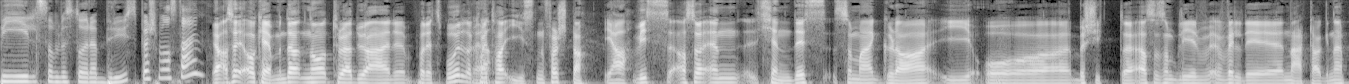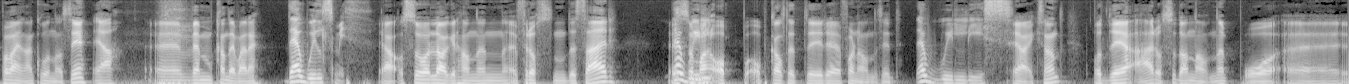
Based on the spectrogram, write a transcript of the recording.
Bil som består av brus? Spørsmålstegn. Ja, altså, ok, men da, Nå tror jeg du er på rett spor. Da kan Ja. vi ta isen først. da Ja. Hvis altså en kjendis som er glad i å beskytte Altså som blir veldig nærtagende på vegne av kona si, ja. eh, hvem kan det være? Det er Will Smith. Ja, Og så lager han en frossen dessert Det er som Will- er opp, oppkalt etter eh, fornavnet sitt. Det er Willies. Ja, ikke sant? Og det er også da navnet på eh,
